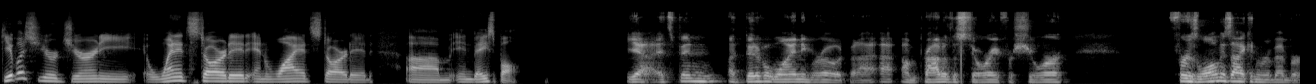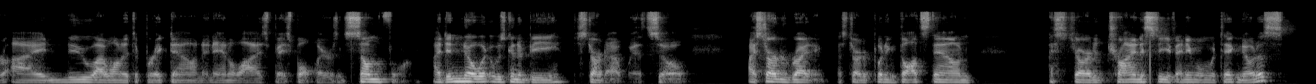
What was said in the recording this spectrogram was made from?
give us your journey when it started and why it started um, in baseball. Yeah it's been a bit of a winding road but I, I, i'm proud of the story for sure. For as long as i can remember i knew i wanted to break down and analyze baseball players in some form. I didn't know what it was going to be to start out with so i started writing. I started putting thoughts down. I started trying to see if anyone would take notice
